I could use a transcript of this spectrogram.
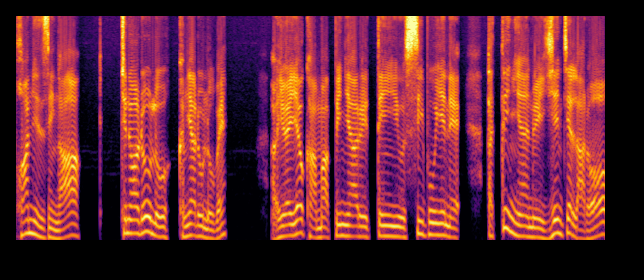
ဖွားမြင်စဉ်ကကျွန်တော်တို့လိုခမရတို့လိုပဲအရွယ်ရောက်ခါမှပညာတွေသင်ယူစီးပွားရေးနဲ့အသိဉာဏ်တွေရင့်ကျက်လာတော့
